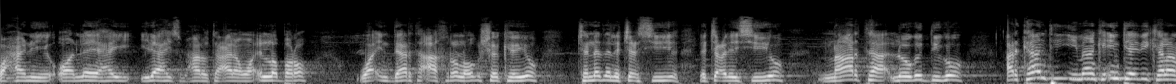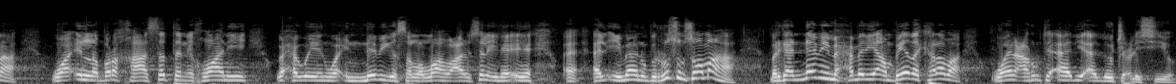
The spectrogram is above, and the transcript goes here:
Waxaani oan leeyahay ilaahay subxaana wa tacaala waa in la baro waa in daarta aakhiro looga sheekeeyo jannada la jecsiiyo la jeclaysiiyo naarta looga digo. Arkaantii iimaanka inteedii kalena waa in la baro khaasatan ikhwaanii waxa weeyaan waa in nebiga sala allahu alay waslm aliimaanu birusul soo maaha markaa nebi maxamed iyo ambiyada kaleba waa in carruurta aad iyo aad loo jeclaysiiyo.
